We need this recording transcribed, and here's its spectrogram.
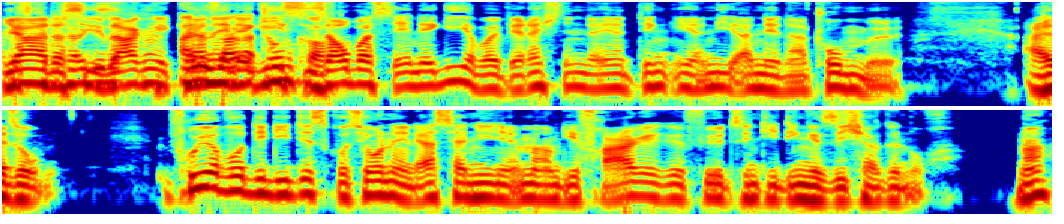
Ja, dass sie sagen, Kernenergie ist die sauberste Energie, aber wir rechnen da Ding eher nie an den Atommüll. Also, früher wurde die Diskussion in erster Linie immer um die Frage geführt, sind die Dinge sicher genug? Ne?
